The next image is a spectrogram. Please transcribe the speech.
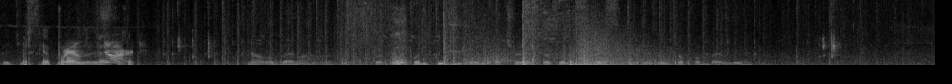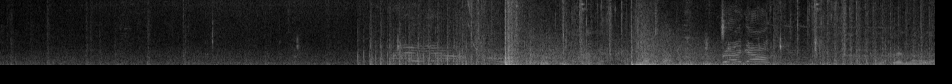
Perché poi. No, vabbè, ma guarda un po' di pubblico, li faccio vedere stasera stesso perché sono troppo belli. Mi prendono da...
